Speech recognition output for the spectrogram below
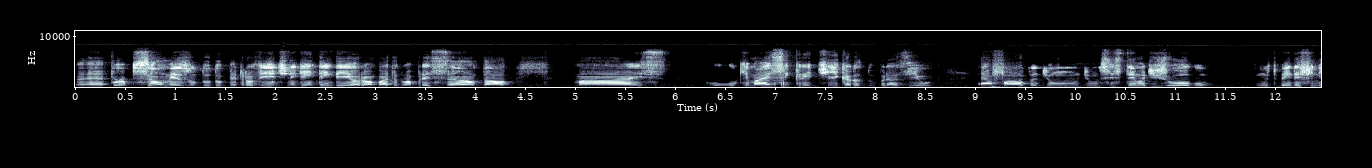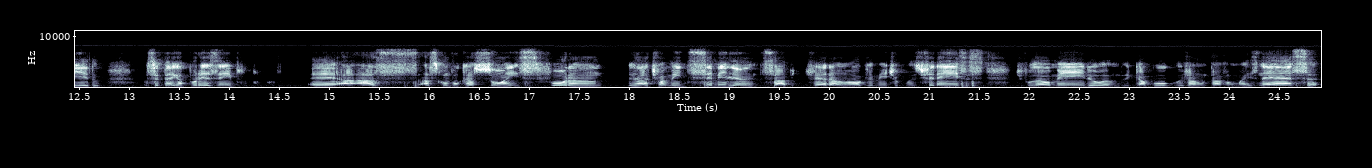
é, por opção mesmo do, do Petrovic, ninguém entendeu, era uma baita de uma pressão tal, mas o, o que mais se critica do Brasil é a falta de um, de um sistema de jogo muito bem definido. Você pega, por exemplo, é, as, as convocações foram relativamente semelhantes, sabe? Tiveram, obviamente, algumas diferenças. Tipo, Léo Mendel e Caboclo já não estavam mais nessa,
